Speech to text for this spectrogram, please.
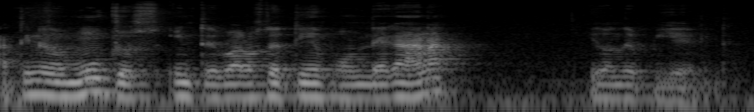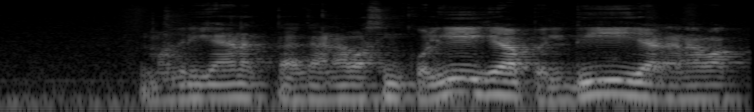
ha tenido muchos intervalos de tiempo donde gana y donde pierde. El Madrid gana, ganaba cinco ligas, perdía, ganaba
